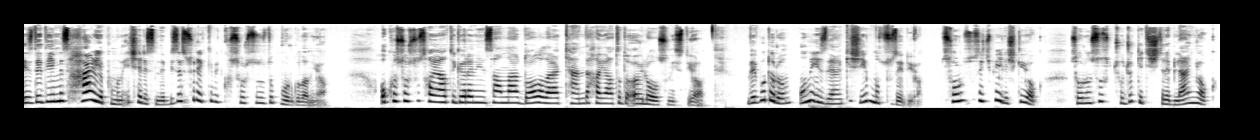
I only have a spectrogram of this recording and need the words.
izlediğimiz her yapımın içerisinde bize sürekli bir kusursuzluk vurgulanıyor. O kusursuz hayatı gören insanlar doğal olarak kendi hayatı da öyle olsun istiyor. Ve bu durum onu izleyen kişiyi mutsuz ediyor. Sorunsuz hiçbir ilişki yok. Sorunsuz çocuk yetiştirebilen yok.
